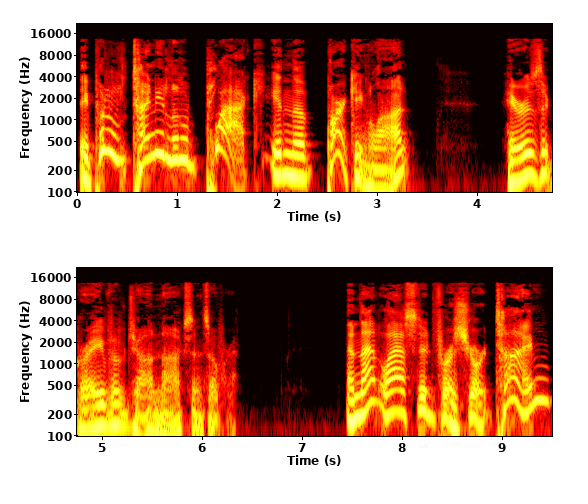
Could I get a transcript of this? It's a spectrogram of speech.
they put a tiny little plaque in the parking lot. Here is the grave of John Knox and so forth. And that lasted for a short time.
